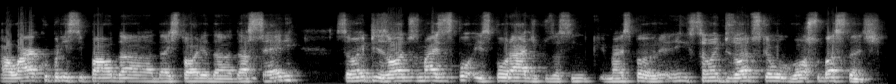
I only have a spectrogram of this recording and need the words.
ao arco principal da, da história da, da série, são episódios mais esporádicos, assim, mais são episódios que eu gosto bastante.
